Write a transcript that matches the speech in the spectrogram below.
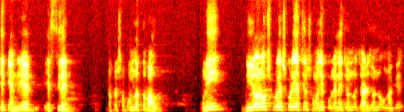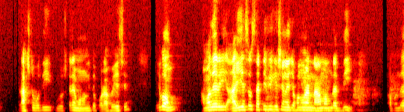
যে ক্যান্ডিডেট এসছিলেন ডক্টর স্বপন দত্ত বাউল উনি নিরলস প্রয়াস করে যাচ্ছেন সমাজের কল্যাণের জন্য, যার জন্য ওনাকে রাষ্ট্রপতি পুরস্কারে মনোনীত করা হয়েছে। এবং আমাদের এই আইএসও সার্টিফিকেশনে যখন ওনার নাম আমরা দিই, আপনাদের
